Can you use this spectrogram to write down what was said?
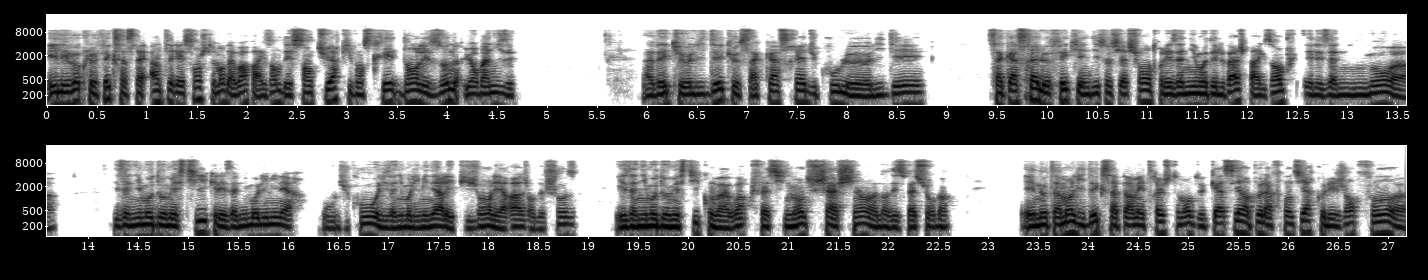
Et il évoque le fait que ça serait intéressant justement d'avoir par exemple des sanctuaires qui vont se créer dans les zones urbanisées, avec euh, l'idée que ça casserait du coup l'idée, ça casserait le fait qu'il y a une dissociation entre les animaux d'élevage par exemple et les animaux euh, les animaux domestiques et les animaux liminaires. Ou du coup, les animaux liminaires, les pigeons, les rats, ce genre de choses. Et les animaux domestiques qu'on va avoir plus facilement, chat à chien, dans des espaces urbains. Et notamment l'idée que ça permettrait justement de casser un peu la frontière que les gens font euh,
